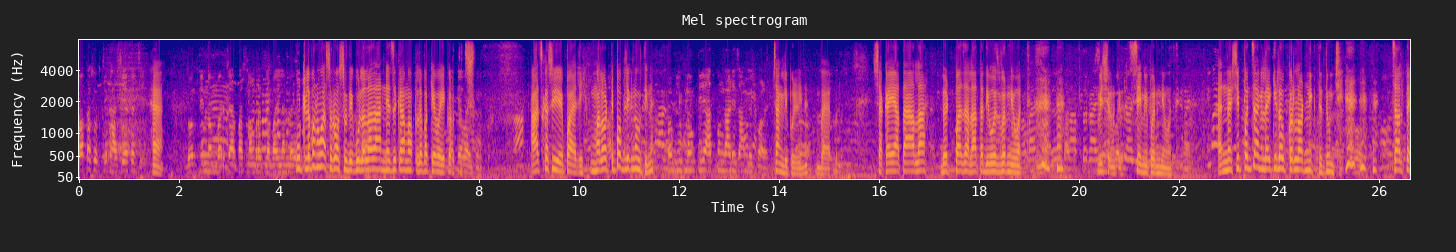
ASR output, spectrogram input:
बाकासूरची खासियतच आहे. हां. दोन तीन नंबर चार पाच नंबरातल्या बैलांना कुठलं पण वासरू असू दे गुलाला आणण्याचं काम आपल्या बाक्याबाई करतोच. आज कशी आहे पाहिली मला वाटते पब्लिक नव्हती ना? पब्लिक नव्हती आज पण गाडी चांगलीच पळायची चांगली पडली ना? बर बर. सकाळी आता आला गटपा झाला आता दिवसभर निवत. विश्रांती सेमी पण निवत. आणि नशीब पण चांगलं आहे की लवकर लॉट निघते तुमचे. चालतंय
